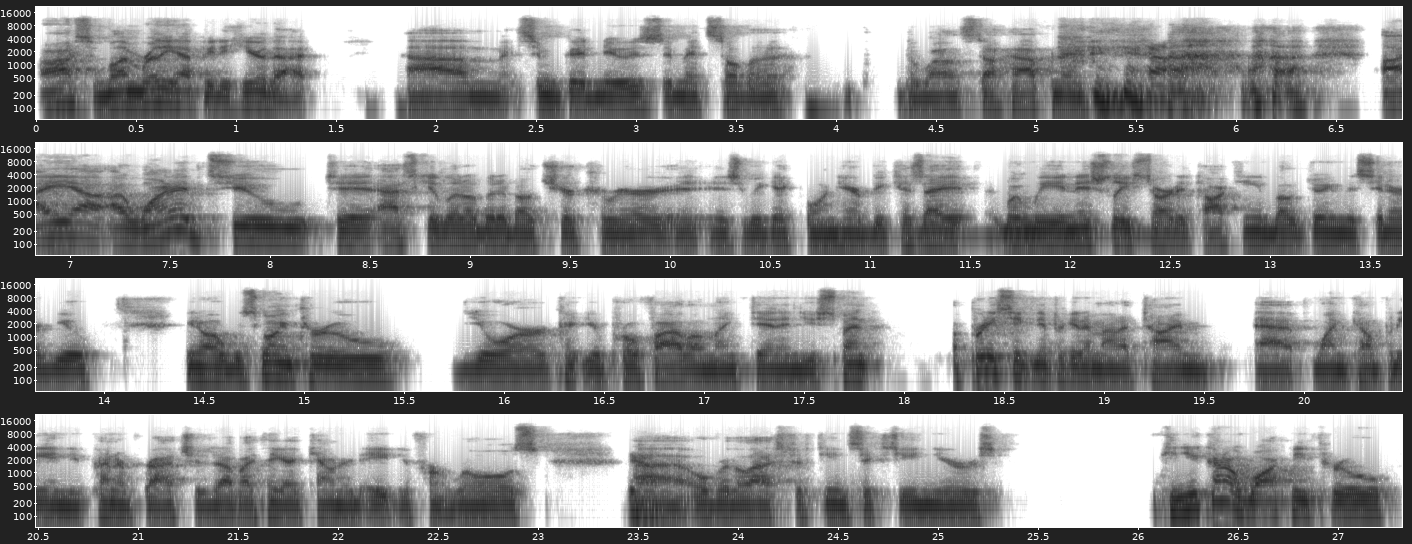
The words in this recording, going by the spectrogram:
Awesome. Well, I'm really happy to hear that. Um, some good news amidst all the the wild stuff happening. I uh, I wanted to to ask you a little bit about your career as we get going here because I when we initially started talking about doing this interview, you know, I was going through your your profile on LinkedIn and you spent a pretty significant amount of time at one company and you kind of ratcheted up. I think I counted eight different roles yeah. uh, over the last 15, 16 years. Can you kind of walk me through,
